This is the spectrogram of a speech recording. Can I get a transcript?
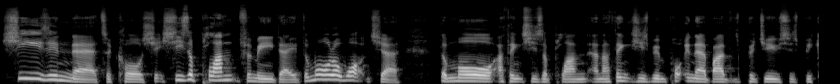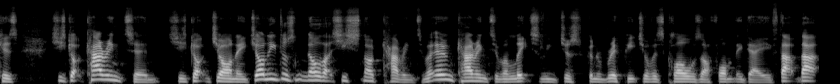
she's in there to cause shit. She's a plant for me, Dave. The more I watch her, the more I think she's a plant. And I think she's been put in there by the producers because she's got Carrington, she's got Johnny. Johnny doesn't know that she's snogged Carrington. Her and Carrington are literally just going to rip each other's clothes off, weren't they, Dave? That that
